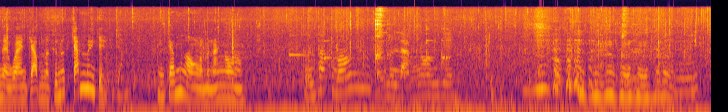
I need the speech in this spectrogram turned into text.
cái này quan trọng là cái nước chấm ấy chị. Nước chấm. Ngon là mình ăn ngon không? Thử thách món tự mình làm ngon gì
